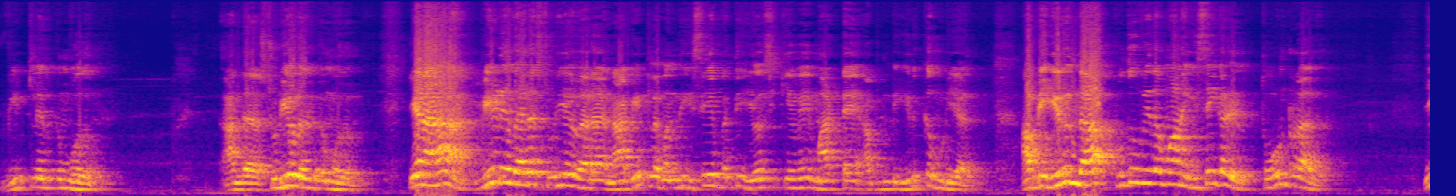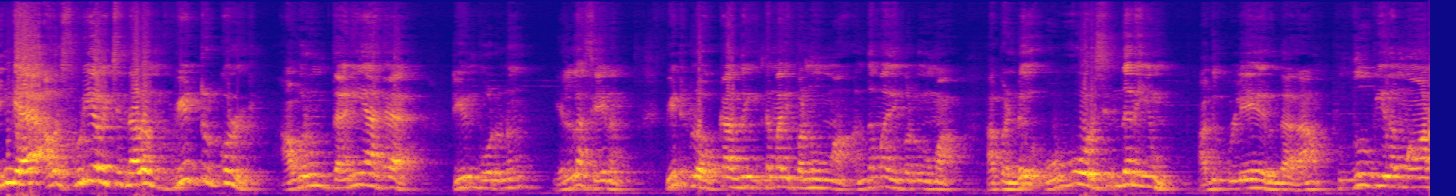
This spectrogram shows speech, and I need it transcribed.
வீட்டில் இருக்கும் போதும் அந்த ஸ்டுடியோவில் இருக்கும் போதும் ஏன்னா வீடு வேற ஸ்டுடியோ வேற. நான் வீட்டில் வந்து இசையை பத்தி யோசிக்கவே மாட்டேன் அப்படின்னு இருக்க முடியாது. அப்படி இருந்தா புதுவிதமான இசைகள் தோன்றாது. இங்க அவர் ஸ்டுடியோ வச்சிருந்தாலும் வீட்டுக்குள் அவரும் தனியாக டியூன் போடணும் எல்லாம் செய்யணும். வீட்டுக்குள்ள உட்காந்து இந்த மாதிரி பண்ணுவோமா அந்த மாதிரி பண்ணுவோமா அப்படின்ட்டு ஒவ்வொரு சிந்தனையும் அதுக்குள்ளேயே இருந்தால் தான் புதுவிதமான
